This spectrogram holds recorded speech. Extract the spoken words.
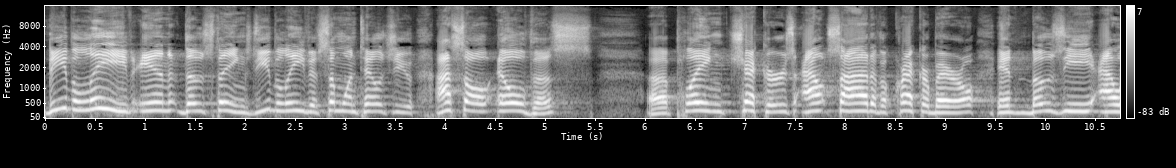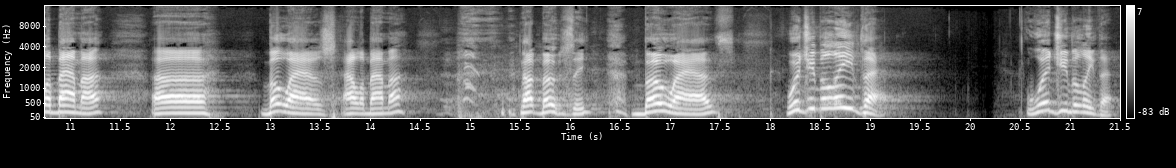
Do you believe in those things? Do you believe if someone tells you, I saw Elvis uh, playing checkers outside of a cracker barrel in Boise, Alabama, uh, Boaz, Alabama, not Boise, Boaz, would you believe that? Would you believe that?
